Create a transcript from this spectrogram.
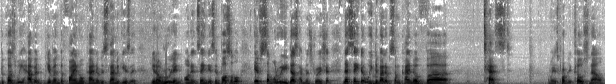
because we haven't given the final kind of Islamic, you know, ruling on it saying it's impossible, if someone really does have menstruation, let's say that we develop some kind of uh, test. I mean, it's probably close now,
